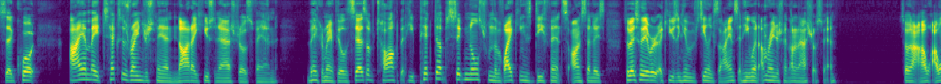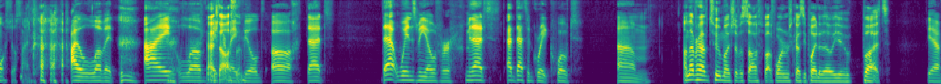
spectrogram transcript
said, "quote I am a Texas Rangers fan, not a Houston Astros fan." Baker Mayfield says of talk that he picked up signals from the Vikings defense on Sundays. So basically, they were accusing him of stealing signs, and he went, "I'm a Rangers fan, not an Astros fan." So I, I won't steal signs. I love it. I love That's Baker awesome. Mayfield. Oh, that that wins me over. I mean, that's that, that's a great quote. Um, I'll never have too much of a soft spot for him because he played at OU, but yeah,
